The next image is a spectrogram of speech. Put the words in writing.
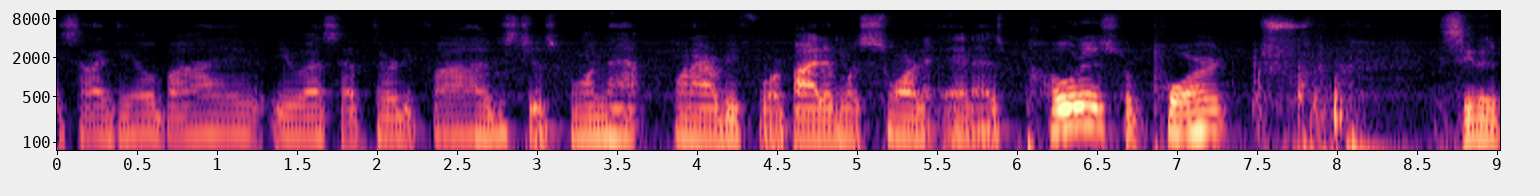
Signed deal buy U.S. F-35s just one one hour before Biden was sworn in as POTUS report. See, there's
